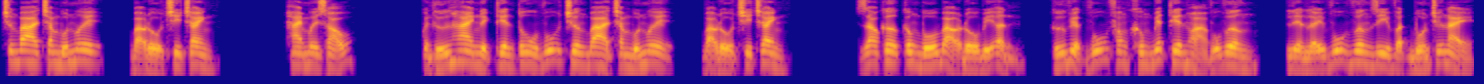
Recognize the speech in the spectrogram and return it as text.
Chương ba trăm bốn mươi, bảo đồ chi tranh hai mươi sáu. Quyển thứ hai nghịch thiên tu vũ chương ba trăm bốn mươi bảo đồ chi tranh. Giao cơ công bố bảo đồ bí ẩn cứ việc vũ phong không biết thiên hỏa vũ vương liền lấy vũ vương di vật bốn chữ này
